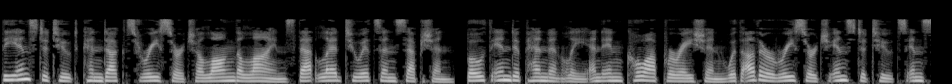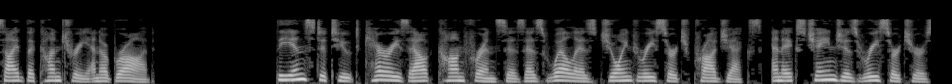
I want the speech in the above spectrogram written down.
The institute conducts research along the lines that led to its inception, both independently and in cooperation with other research institutes inside the country and abroad. The institute carries out conferences as well as joint research projects, and exchanges researchers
